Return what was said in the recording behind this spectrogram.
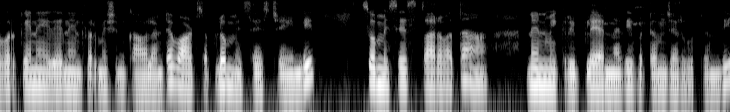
ఎవరికైనా ఏదైనా ఇన్ఫర్మేషన్ కావాలంటే వాట్సాప్‌లో మెసేజ్ చేయండి. సో, మెసేజ్ తర్వాత నేను మీకు రిప్లై అన్నది ఇవ్వటం జరుగుతుంది.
